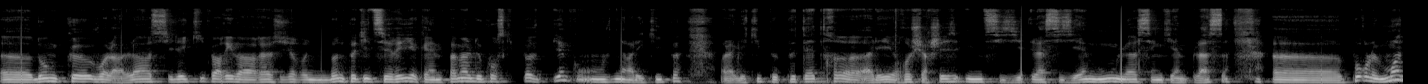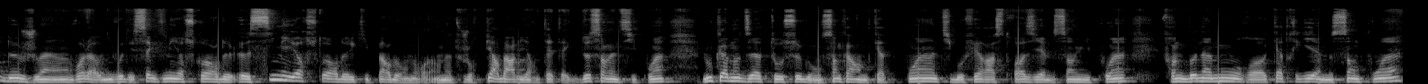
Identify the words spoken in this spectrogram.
Euh, donc euh, voilà, là, si l'équipe arrive à réagir une bonne petite série, il y a quand même pas mal de courses qui peuvent bien convenir à l'équipe. Voilà, l'équipe peut peut-être euh, aller rechercher une la sixième ou la cinquième place pour le mois de juin. Voilà, au niveau des cinq meilleurs scores de, six meilleurs scores de l'équipe, pardon, on, a toujours Pierre Barbier en tête avec 226 points, Luca Mozzato second 144 points, Thibaut Ferras troisième 108 points, Franck Bonamour, euh, quatrième, 100 points.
